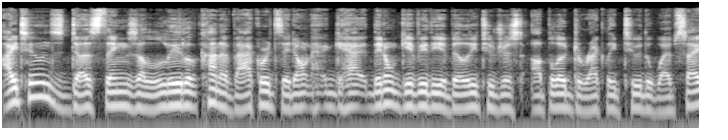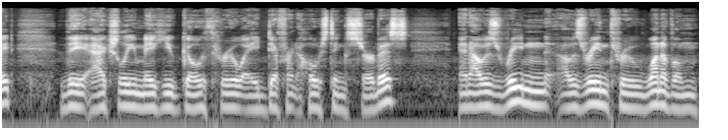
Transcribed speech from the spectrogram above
iTunes does things a little kind of backwards. They don't ha- they don't give you the ability to just upload directly to the website. They actually make you go through a different hosting service. And I was reading I was reading through one of them,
